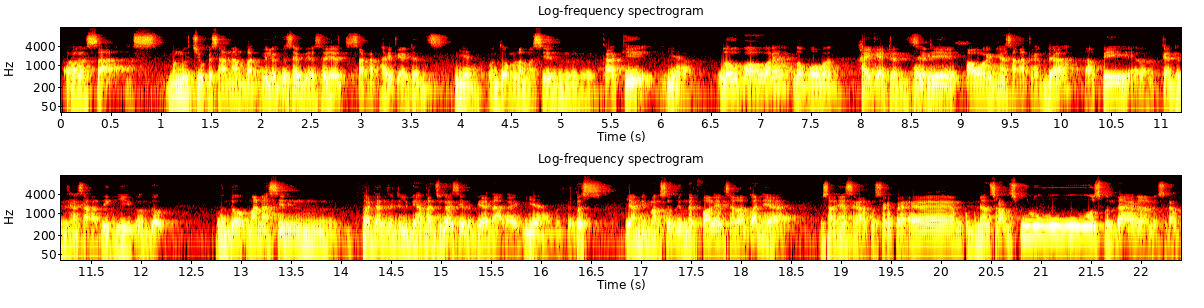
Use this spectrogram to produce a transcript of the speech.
eh, sa- s- menuju ke sana 4 kilo itu saya biasanya sangat high cadence Iya. untuk ngelemesin kaki. Iya. Low power, Low power. high cadence. High Jadi powernya sangat rendah, tapi eh, cadence-nya sangat tinggi. Itu untuk untuk manasin badan jadi lebih hangat juga sih, lebih enak kayak gitu. Iya, betul. Terus yang dimaksud interval yang saya lakukan ya misalnya 100 rpm, kemudian 110 sebentar, lalu 100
